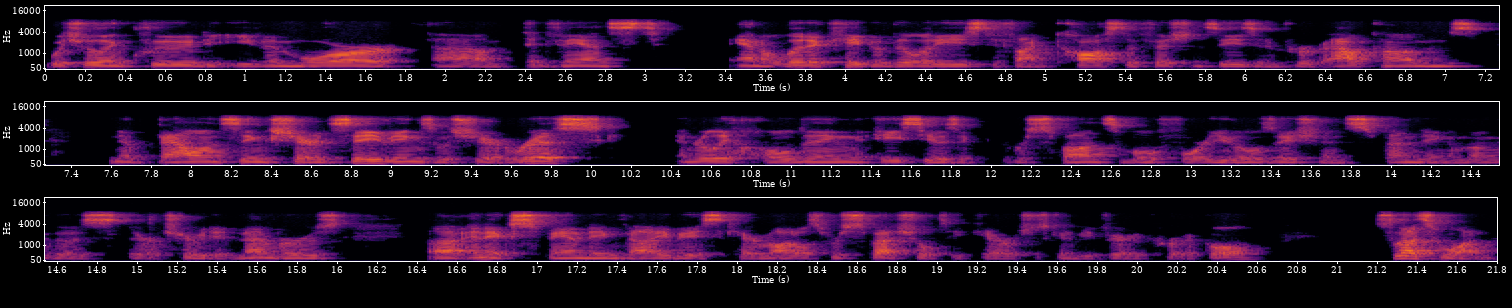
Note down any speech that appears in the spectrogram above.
which will include even more um, advanced analytic capabilities to find cost efficiencies and improve outcomes, you know, balancing shared savings with shared risk, and really holding ACOs responsible for utilization and spending among those their attributed members uh, and expanding value-based care models for specialty care, which is going to be very critical. So that's one.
